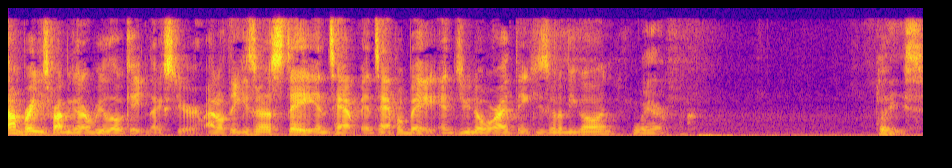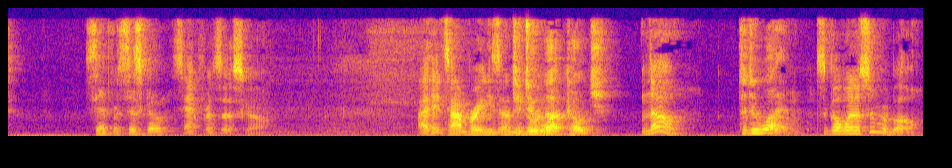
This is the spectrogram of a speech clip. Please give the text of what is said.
Tom Brady's probably going to relocate next year. I don't think he's going to stay in Tampa in Tampa Bay. And do you know where I think he's going to be going? Where? Please. San Francisco? San Francisco. I think Tom Brady's going To be do going what, coach? No, To do what? to go win a Super Bowl.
